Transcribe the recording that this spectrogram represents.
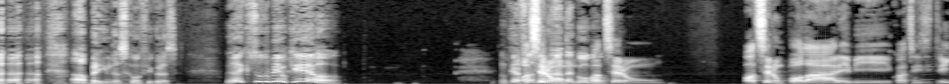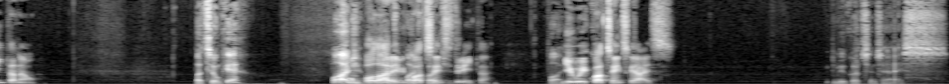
Abrindo as configurações. É que tudo bem o quê, ó? Não quero Pode fazer ser, nada, um, Google. pode ser um. Pode ser um Polar M430, não? Pode ser um quê? Pode. um Polar pode, pode, M430. Pode. 1.400 reais. 1.400 reais.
